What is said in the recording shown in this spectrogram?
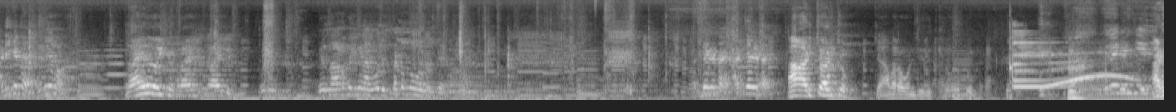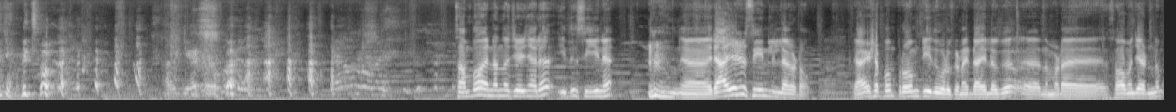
അടിക്കട്ടെ ശരിയാണോ ട്രയൽ വയ്ക്കും ട്രയൽ ട്രയൽ നാളത്തേക്ക് അങ്ങോട്ട് പെട്ടെന്ന് കൊണ്ടുവച്ചേക്കാം അടിച്ചേക്കട്ടെ അടിച്ചേക്കട്ടെ. ആ അടിച്ചോ അടിച്ചോ. ക്യാമറ ഓൺ ചെയ്തിട്ടില്ല കുഴപ്പമില്ല അടിച്ചോ അടിച്ചോ. അത് കേട്ടോ. സംഭവം എന്നാന്ന് വെച്ച് കഴിഞ്ഞാൽ ഇത് സീന് രാജേഷ് സീനിലില്ല കേട്ടോ. രാജേഷ് അപ്പം പ്രോമിറ്റ് ചെയ്ത് കൊടുക്കണം. ഡയലോഗ് നമ്മുടെ സോമചേട്ടനും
